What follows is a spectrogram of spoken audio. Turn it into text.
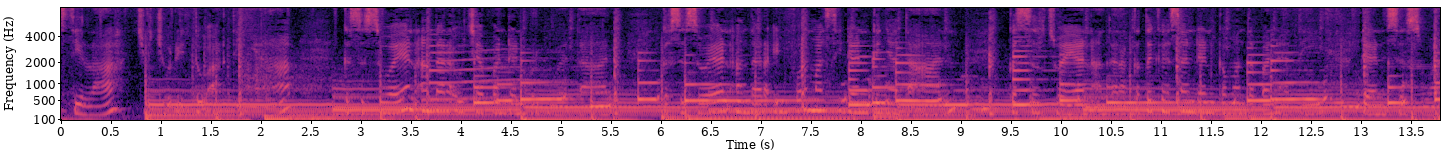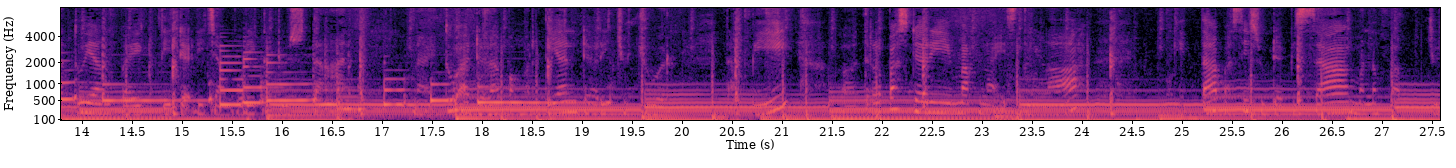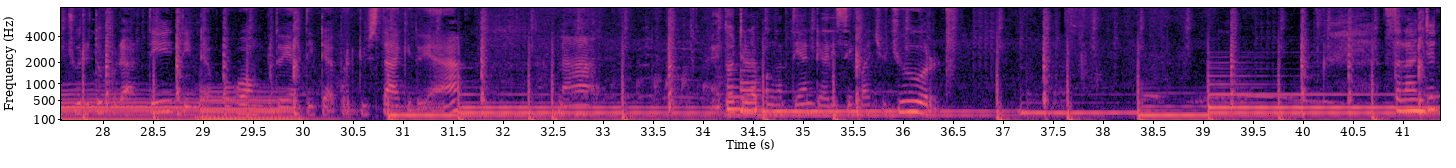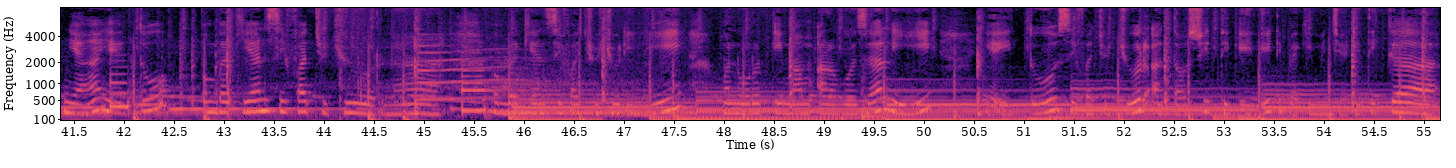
Istilah jujur itu artinya kesesuaian antara ucapan dan perbuatan, kesesuaian antara informasi dan kita gitu ya. Nah itu adalah pengertian dari sifat jujur. Selanjutnya yaitu pembagian sifat jujur. Nah pembagian sifat jujur ini menurut Imam Al-Ghazali yaitu sifat jujur atau sidik ini dibagi menjadi tiga.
